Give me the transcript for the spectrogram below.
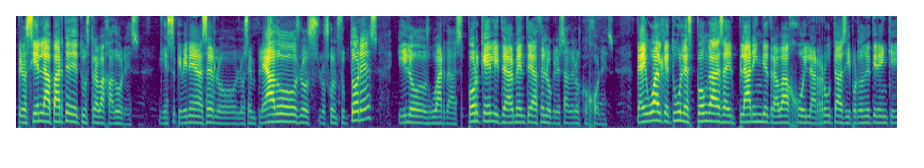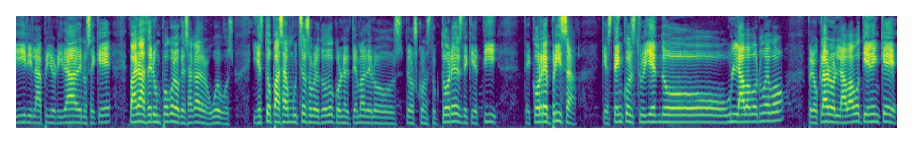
pero sí en la parte de tus trabajadores, y eso que vienen a ser los empleados, los, los, constructores y los guardas, porque literalmente hacen lo que les sale los cojones. Da igual que tú les pongas el planning de trabajo y las rutas y por dónde tienen que ir y la prioridad de no sé qué, van a hacer un poco lo que saca de los huevos. Y esto pasa mucho sobre todo con el tema de los, de los constructores, de que a ti te corre prisa que estén construyendo un lavabo nuevo, pero claro, el lavabo tienen que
